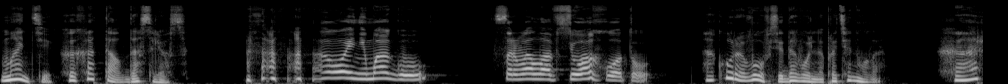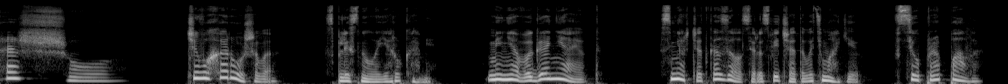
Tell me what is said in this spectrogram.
Манти хохотал до слез. «Ой, не могу! Сорвала всю охоту!» Акура вовсе довольно протянула. «Хорошо». «Чего хорошего?» — сплеснула я руками. Меня выгоняют. Смерч отказался распечатывать магию. Все пропало.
